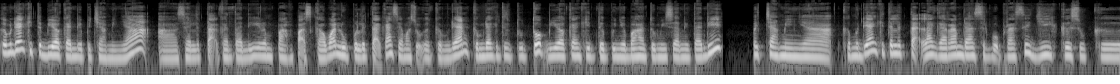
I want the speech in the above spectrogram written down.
Kemudian kita biarkan dia pecah minyak. Uh, saya letakkan tadi rempah empat sekawan. Lupa letakkan. Saya masukkan kemudian. Kemudian kita tutup. Biarkan kita punya bahan tumisan ni tadi. Pecah minyak. Kemudian kita letaklah garam dan serbuk perasa jika suka.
